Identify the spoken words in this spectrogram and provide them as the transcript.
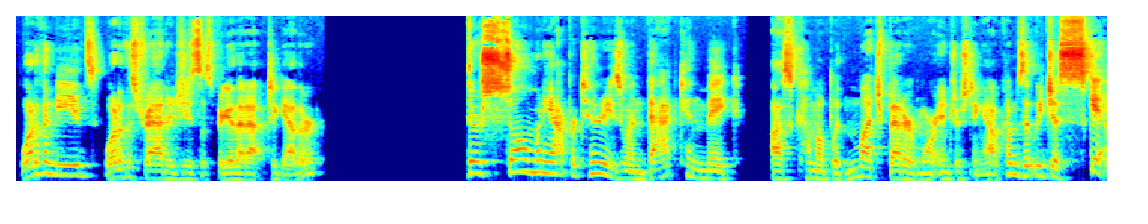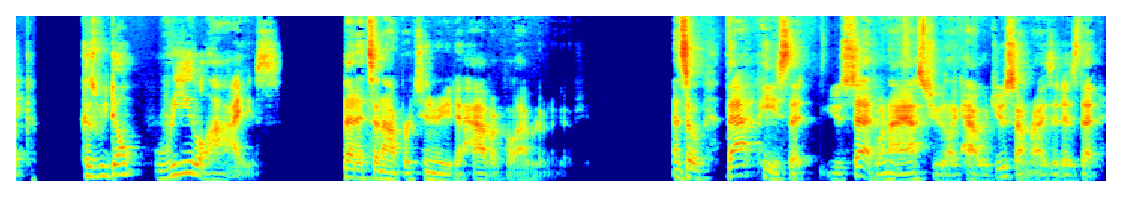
what are the needs? What are the strategies? Let's figure that out together. There's so many opportunities when that can make us come up with much better, more interesting outcomes that we just skip because we don't realize that it's an opportunity to have a collaborative negotiation. And so that piece that you said when I asked you, like, how would you summarize it, is that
